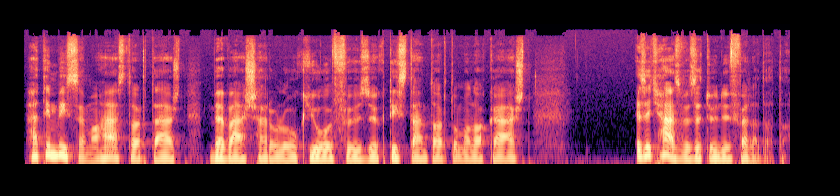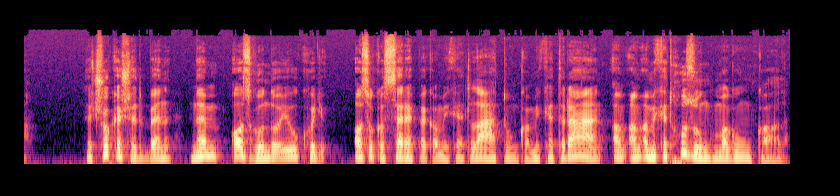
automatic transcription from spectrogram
hát én viszem a háztartást, bevásárolók, jól főzök, tisztán tartom a lakást. Ez egy házvezetőnő feladata. De sok esetben nem azt gondoljuk, hogy azok a szerepek, amiket látunk, amiket, ránk, am, amiket hozunk magunkkal,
